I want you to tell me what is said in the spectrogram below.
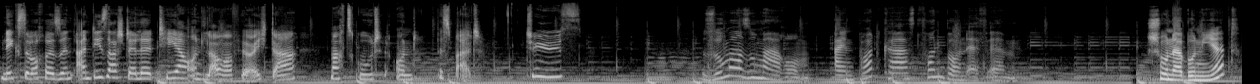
Nächste Woche sind an dieser Stelle Thea und Laura für euch da. Macht's gut und bis bald. Tschüss. Summa Summarum, ein Podcast von Bonn FM. Schon abonniert?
